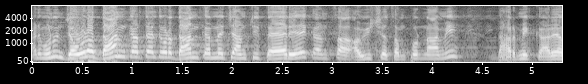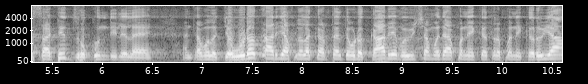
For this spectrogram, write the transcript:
आणि म्हणून जेवढं दान करता येईल तेवढं दान करण्याची आमची तयारी आहे कारण आयुष्य संपूर्ण आम्ही धार्मिक कार्यासाठीच झोकून दिलेलं आहे. आणि त्यामुळे जेवढं कार्य आपल्याला करता येईल तेवढं कार्य भविष्यामध्ये आपण एकत्रपणे करूया.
